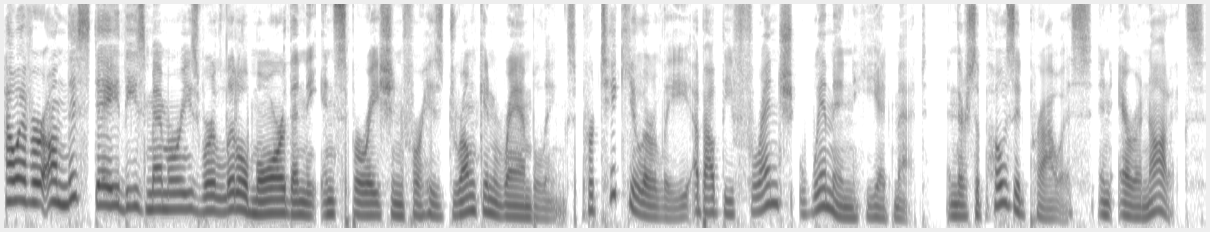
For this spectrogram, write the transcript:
However, on this day, these memories were little more than the inspiration for his drunken ramblings, particularly about the French women he had met and their supposed prowess in aeronautics.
